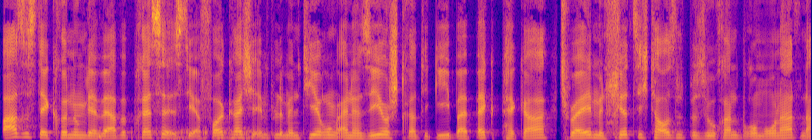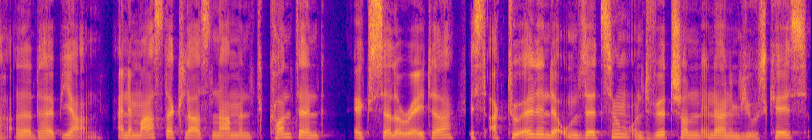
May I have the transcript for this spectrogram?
Basis der Gründung der Werbepresse ist die erfolgreiche Implementierung einer SEO-Strategie bei Backpacker Trail mit 40.000 Besuchern pro Monat nach anderthalb Jahren. Eine Masterclass namens Content Accelerator ist aktuell in der Umsetzung und wird schon in einem Use Case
